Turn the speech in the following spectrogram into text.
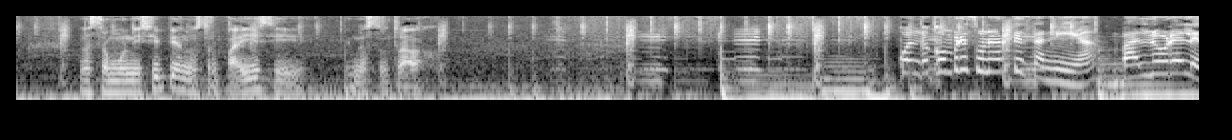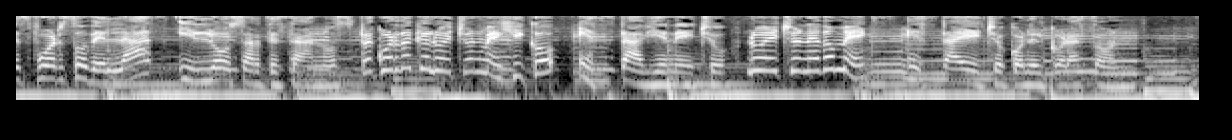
nuestro municipio, nuestro país y nuestro trabajo. Cuando compres una artesanía, valora el esfuerzo de las y los artesanos. Recuerda que lo hecho en México está bien hecho. Lo hecho en Edomex está hecho con el corazón.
